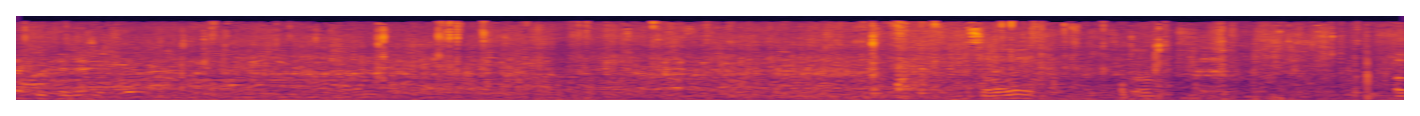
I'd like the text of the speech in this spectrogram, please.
à côté d'elle. C'est Oh.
